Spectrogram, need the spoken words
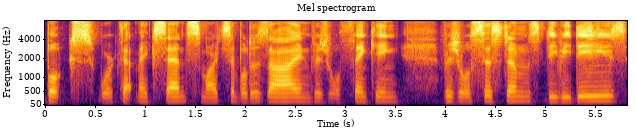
books, work that makes sense, smart, simple design, visual thinking, visual systems, DVDs.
